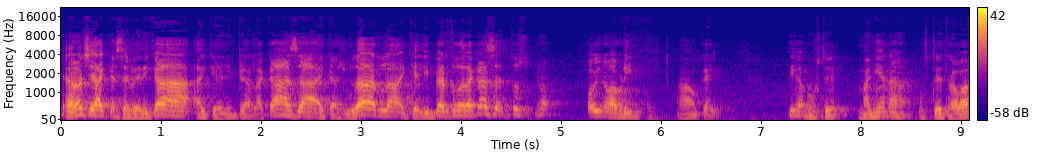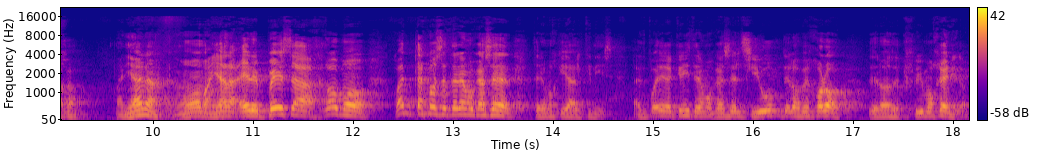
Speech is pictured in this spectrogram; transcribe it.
en la noche hay que hacer dedicar, hay que limpiar la casa, hay que ayudarla, hay que limpiar toda la casa. Entonces, no, hoy no abrí. Ah, ok. Dígame usted, ¿mañana usted trabaja? ¿Mañana? No, mañana eres pesa. ¿Cómo? ¿Cuántas cosas tenemos que hacer? Tenemos que ir al CNIS. Después del CNIS tenemos que hacer el SIUM de los mejorot, de los primogénitos.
